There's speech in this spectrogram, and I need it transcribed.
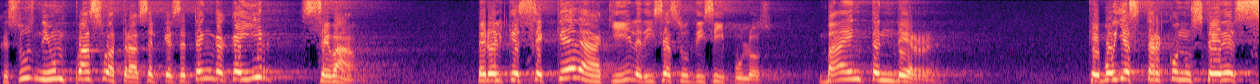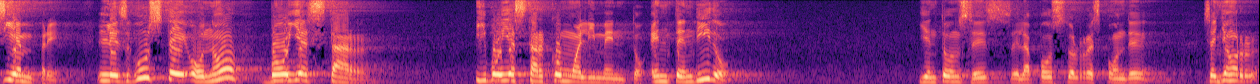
Jesús ni un paso atrás, el que se tenga que ir, se va. Pero el que se queda aquí, le dice a sus discípulos, va a entender que voy a estar con ustedes siempre. Les guste o no, voy a estar. Y voy a estar como alimento. ¿Entendido? Y entonces el apóstol responde, Señor,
